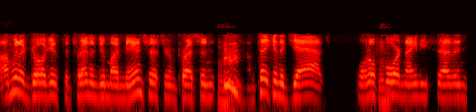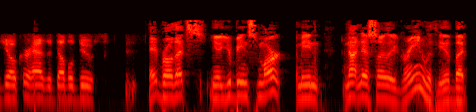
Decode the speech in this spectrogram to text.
I'm going to go against the trend and do my Manchester impression. I'm taking the Jazz. 104.97. Joker has a double deuce. Hey, bro, that's you know you're being smart. I mean, not necessarily agreeing with you, but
